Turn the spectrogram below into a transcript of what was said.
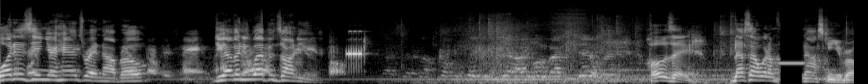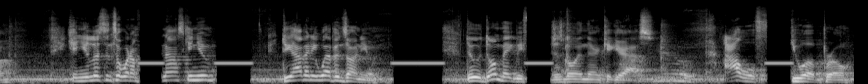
what is in your hands right now, bro? know his name. Do you have any weapons on you? Jose, that's not what I'm asking you, bro. Can you listen to what I'm asking you? Do you have any weapons on you? Dude, don't make me just go in there and kick your ass. I will you up, bro.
